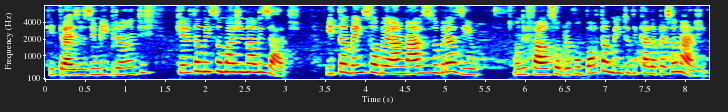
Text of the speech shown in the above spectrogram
que traz os imigrantes, que eles também são marginalizados, e também sobre a análise do Brasil, onde fala sobre o comportamento de cada personagem.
